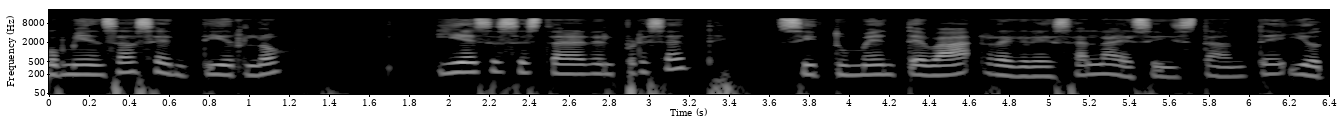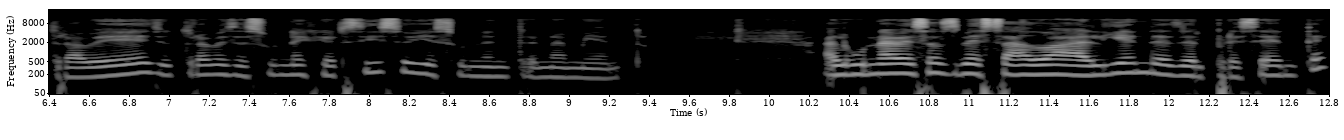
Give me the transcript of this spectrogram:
comienza a sentirlo y ese es estar en el presente. Si tu mente va, regrésala a ese instante y otra vez y otra vez es un ejercicio y es un entrenamiento. ¿Alguna vez has besado a alguien desde el presente?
